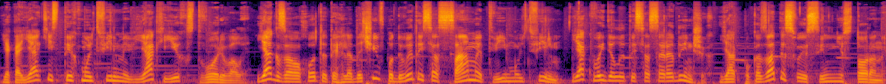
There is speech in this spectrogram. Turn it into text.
яка якість тих мультфільмів, як їх створювали, як заохотити глядачів подивитися саме твій мультфільм, як виділитися серед інших, як показати свої сильні сторони,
